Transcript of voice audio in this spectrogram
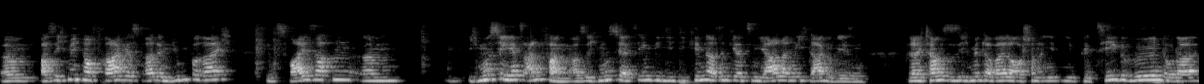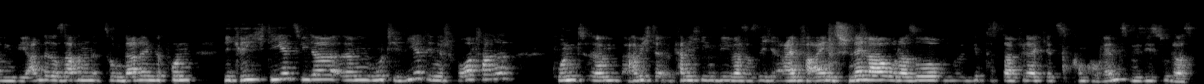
Ähm, was ich mich noch frage, ist gerade im Jugendbereich, sind zwei Sachen. Ähm, ich muss ja jetzt anfangen. Also ich muss ja jetzt irgendwie, die, die Kinder sind jetzt ein Jahr lang nicht da gewesen. Vielleicht haben sie sich mittlerweile auch schon an ihren PC gewöhnt oder irgendwie andere Sachen zum Daddeln gefunden. Wie kriege ich die jetzt wieder ähm, motiviert in eine Sporthalle? Und ähm, ich da, kann ich irgendwie, was weiß ich, ein Verein ist schneller oder so? Gibt es da vielleicht jetzt Konkurrenz? Wie siehst du das?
